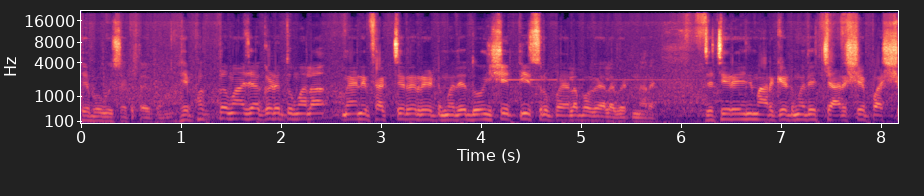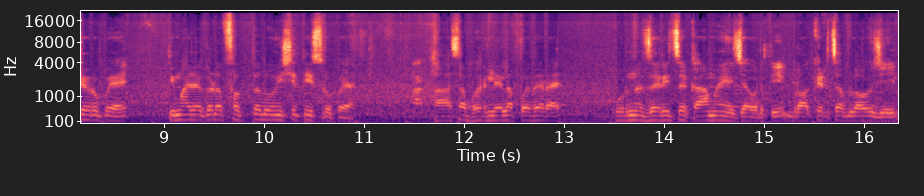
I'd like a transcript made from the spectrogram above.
हे बघू शकताय तुम्ही. हे फक्त माझ्याकडे तुम्हाला मॅन्युफॅक्चरर रेटमध्ये दोनशे तीस रुपयाला बघायला भेटणार आहे. ज्याची रेंज मार्केटमध्ये चारशे पाचशे रुपये आहे. ती माझ्याकडं फक्त दोनशे तीस रुपये आहे. हा असा भरलेला पदर आहे. पूर्ण जरीचं काम आहे याच्यावरती. ब्रॉकेटचा ब्लाऊज येईल.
